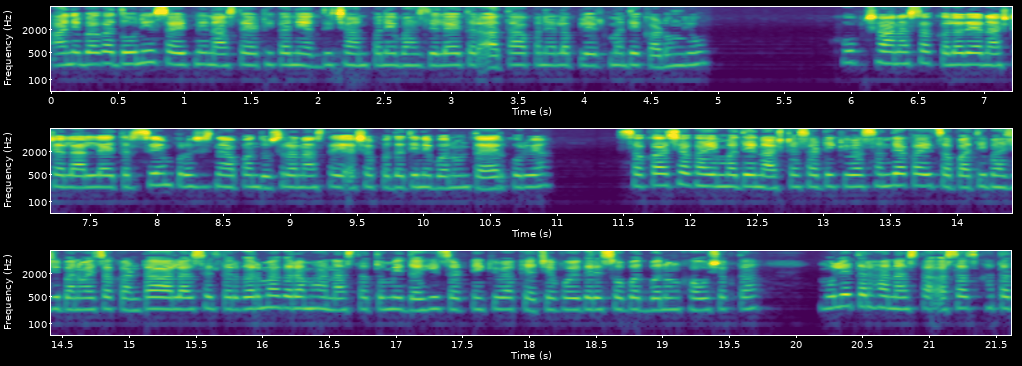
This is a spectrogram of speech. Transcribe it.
आणि बघा दोन्ही साईडने नाश्ता या ठिकाणी अगदी छानपणे भाजलेला आहे. तर आता आपण याला प्लेटमध्ये काढून घेऊ. खूप छान असा कलर या नाश्त्याला आलेला आहे. तर सेम प्रोसेसने आपण दुसरा नाश्ताही अशा पद्धतीने बनवून तयार करूया. सकाळच्या घाईमध्ये नाश्त्यासाठी किंवा संध्याकाळी चपाती भाजी बनवायचा कंटाळा आला असेल तर गरमागरम हा नाश्ता तुम्ही दही चटणी किंवा कॅचअप वगैरे सोबत बनवून खाऊ शकता. मुले तर हा नाश्ता असाच खातात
